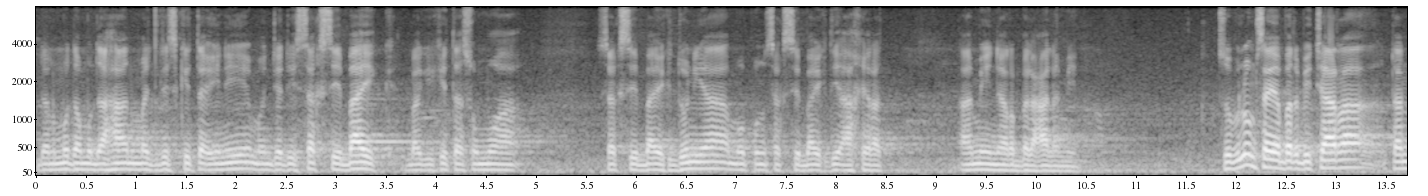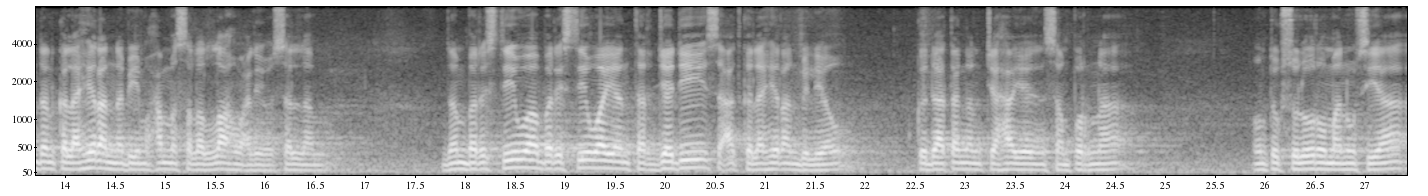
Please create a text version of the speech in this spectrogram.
Dan mudah-mudahan majlis kita ini Menjadi saksi baik bagi kita semua. Saksi baik dunia maupun saksi baik di akhirat. Amin ya Rabbal Alamin. Sebelum saya berbicara tentang kelahiran Nabi Muhammad sallallahu alaihi wasallam dan peristiwa-peristiwa yang terjadi saat kelahiran beliau, kedatangan cahaya yang sempurna untuk seluruh manusia,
